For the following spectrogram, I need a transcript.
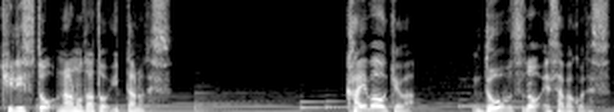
キリストなのだと言ったのです。会話受けは動物の餌箱です。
